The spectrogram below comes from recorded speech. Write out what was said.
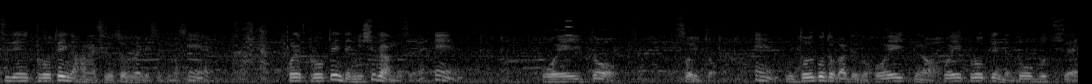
ついでにプロテインの話をちょっとだけしておきますよね、えこれプロテインって2種類あるんですよね。えホエイとソイと。ええ。どういうことかというとホエイっていうのはホエイプロテインって動物性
